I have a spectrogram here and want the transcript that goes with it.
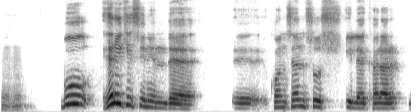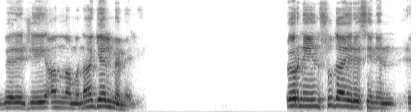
Hı hı. Bu her ikisinin de e, konsensus ile karar vereceği anlamına gelmemeli. Örneğin su dairesinin e,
